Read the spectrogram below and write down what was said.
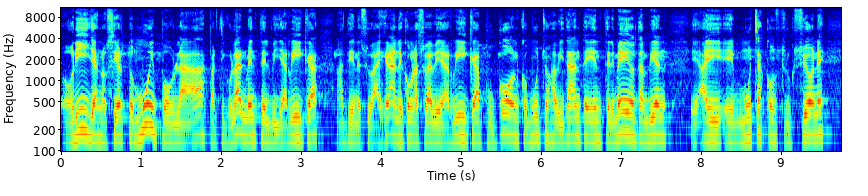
orillas, ¿no es cierto?, muy pobladas, particularmente el Villarrica, ah, tiene ciudades grandes como la ciudad de Villarrica, Pucón, con muchos habitantes, entre medio también eh, hay muchas construcciones, eh,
